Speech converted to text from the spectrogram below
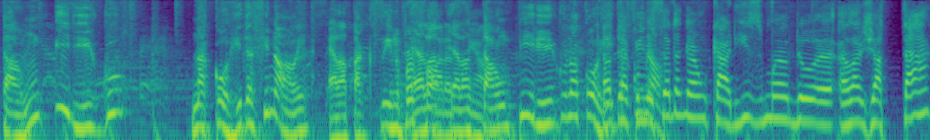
tá um perigo na corrida final, hein? Ela tá indo por ela fora, ela assim, ó. tá um perigo na corrida Ela tá final. começando a ganhar um carisma do. eh, Ela já tá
